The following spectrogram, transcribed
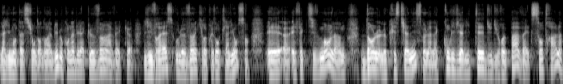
l'alimentation dans, la Bible, qu'on a déjà avec le vin avec l'ivresse ou le vin qui représente l'alliance. Et euh, effectivement, dans le, christianisme, la convivialité du, repas va être centrale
